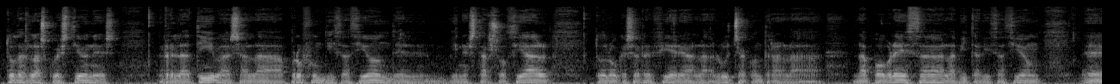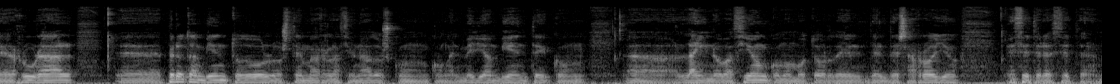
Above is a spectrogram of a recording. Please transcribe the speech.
todas las cuestiones relativas a la profundización del bienestar social, todo lo que se refiere a la lucha contra la, pobreza, la vitalización eh, rural, eh, pero también todos los temas relacionados con, el medio ambiente, con ah, la innovación como motor del, desarrollo, etcétera, etcétera.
